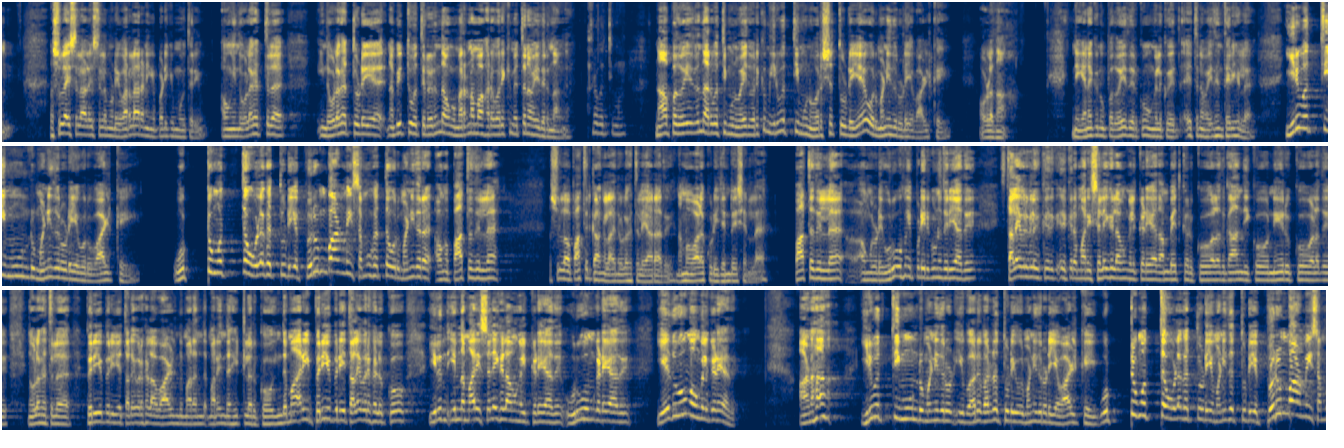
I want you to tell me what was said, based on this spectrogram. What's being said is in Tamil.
ரசூல்லா இஸ்லா அலிஸ்லமுடைய வரலாறை நீங்க படிக்கும்போது தெரியும். அவங்க இந்த உலகத்துல இந்த உலகத்துடைய நபித்துவத்திலிருந்து அவங்க மரணமாகிற வரைக்கும் எத்தனை வயது இருந்தாங்க? அறுபத்தி மூணு. நாற்பது வயதிலிருந்து அறுபத்தி மூணு வயது வரைக்கும் இருபத்தி மூணு வருஷத்துடைய ஒரு மனிதருடைய வாழ்க்கை. அவ்வளவுதான். இன்னைக்கு எனக்கு முப்பது வயது இருக்கும் உங்களுக்கு எத்த- எத்தனை வயதுன்னு தெரியல. இருபத்தி மூன்று மனிதருடைய ஒரு வாழ்க்கை ஒட்டுமொத்த உலகத்துடைய பெரும்பான்மை சமூகத்தை ஒரு மனிதரை அவங்க பார்த்ததில்ல. ரசூல்லா பார்த்துருக்காங்களா இந்த உலகத்தில் யாராவது? நம்ம வாழக்கூடிய ஜென்ரேஷனில் பார்த்ததில்ல. அவங்களுடைய உருவம் எப்படி இருக்கும்னு தெரியாது. தலைவர்களுக்கு இருக்கிற மாதிரி சிலைகள் அவங்களுக்கு கிடையாது. அம்பேத்கருக்கோ அல்லது காந்திக்கோ நேருக்கோ அல்லது இந்த உலகத்துல பெரிய பெரிய தலைவர்களா வாழ்ந்து மறைந்த மறைந்த ஹிட்லருக்கோ இந்த மாதிரி பெரிய பெரிய தலைவர்களுக்கோ இருந்து இந்த மாதிரி சிலைகள் அவங்களுக்கு கிடையாது. உருவம் கிடையாது. எதுவும் அவங்களுக்கு கிடையாது. ஆனா இருபத்தி மூன்று மனிதருடைய வருடத்துடைய ஒரு மனிதருடைய வாழ்க்கை ஒட்டுமொத்த உலகத்துடைய மனிதத்துடைய பெரும்பான்மை சமூக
